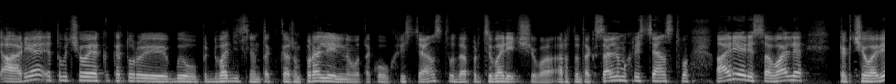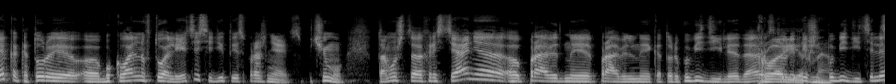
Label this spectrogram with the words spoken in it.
Ария этого человека, который был предводителем, так скажем, параллельного такого христианства, да, противоречивого ортодоксальному христианству, Ария рисовали как человека, который буквально в туалете сидит и испражняется. Почему? Потому что христиане праведные, правильные, которые победили, да, история пишет победители,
